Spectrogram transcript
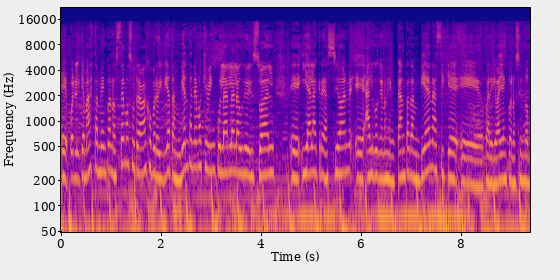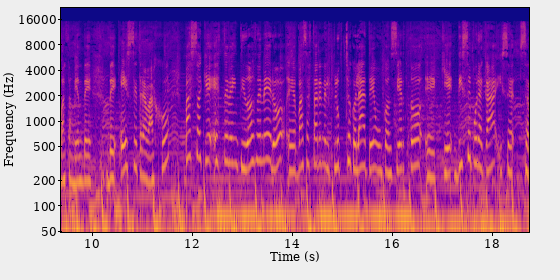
eh, por el que más también conocemos su trabajo, pero hoy día también tenemos que vincularla al audiovisual eh, y a la creación, algo que nos encanta también, así que para que vayan conociendo más también de, de ese trabajo. Pasa que este 22 de enero vas a estar en el Club Chocolate, un concierto eh, que dice por acá y se, se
